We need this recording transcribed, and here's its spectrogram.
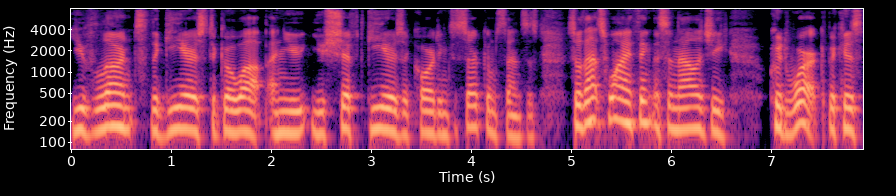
you've learnt the gears to go up and you, you shift gears according to circumstances. So that's why I think this analogy could work because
